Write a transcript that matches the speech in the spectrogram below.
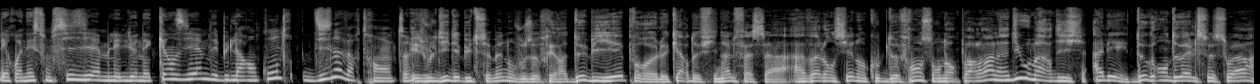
Les Rouennais sont 6e, les Lyonnais 15e. Début de la rencontre, 19h30. Et je vous le dis, début de semaine, on vous offrira deux billets pour euh, le quart de finale face à, à Valenciennes en Coupe de France. On en reparlera lundi ou mardi. Allez, deux grands duels ce soir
